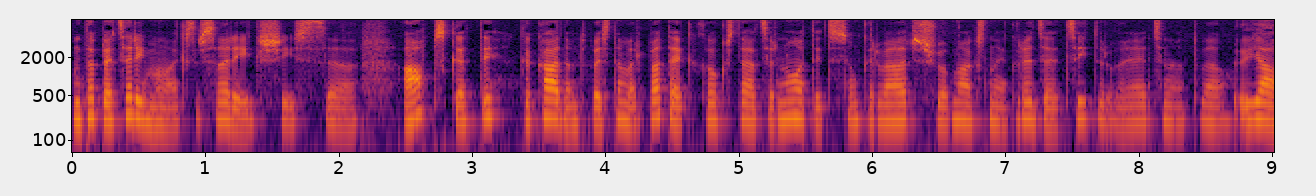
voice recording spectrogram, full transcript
un tāpēc arī man liekas, ir svarīgi šīs uh, apskati, ka kādam pēc tam var pateikt, ka kaut kas tāds ir noticis un ka ir vērts šo mākslinieku redzēt citur vai aicināt vēl. Jā,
